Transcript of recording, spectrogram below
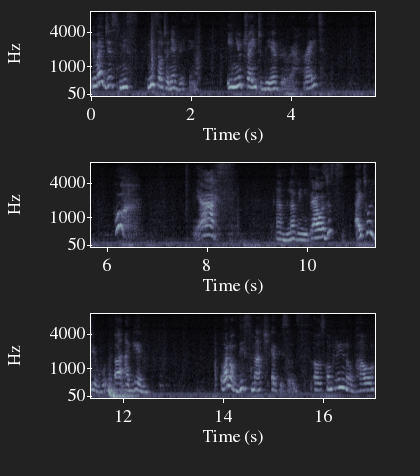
you might just miss miss out on everything in you trying to be everywhere, right? Whew. Yes, I'm loving it. I was just I told you uh, again one of these match episodes, I was complaining of how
